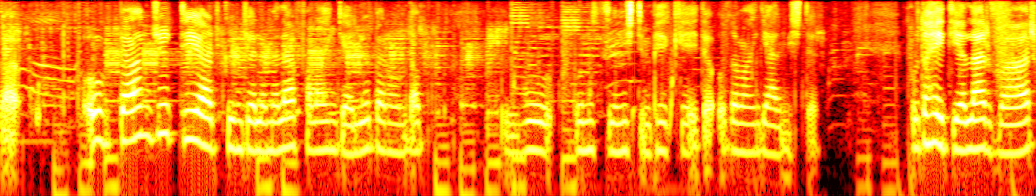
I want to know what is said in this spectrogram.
Ben- O bence diğer güncellemeler falan geliyor. Ben onda bu bunu silmiştim PK'de. O zaman gelmiştir. Burada hediyeler var.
